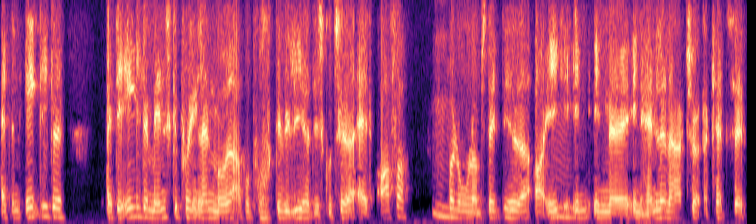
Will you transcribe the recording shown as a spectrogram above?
at den enkelte at det enkelte menneske på en eller anden måde, apropos det vi lige har diskuteret, er et offer mm. for nogle omstændigheder, og ikke mm. en, en, øh, en handlende aktør, der kan selv,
